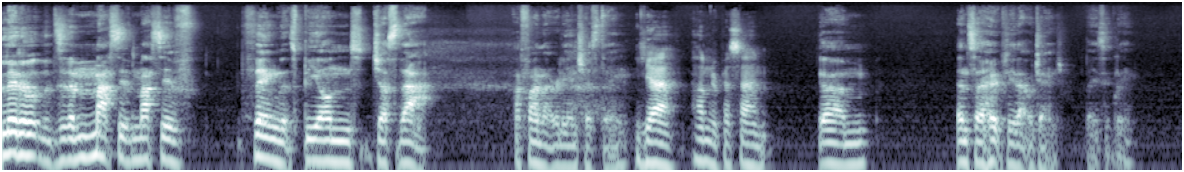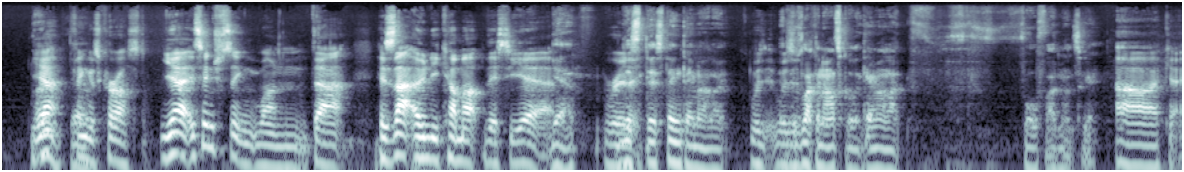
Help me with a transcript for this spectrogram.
little to the massive, massive thing that's beyond just that. I find that really interesting. yeah, hundred percent. Um, and so hopefully that will change, basically. Yeah, Yeah. fingers crossed. Yeah, it's interesting one that has that only come up this year. Yeah, really. this this thing came out like was it was it was like an article that came out like four or five months ago. Ah, okay,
